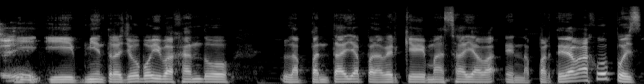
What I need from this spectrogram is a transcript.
Y, mientras yo voy bajando la pantalla para ver qué más hay en la parte de abajo, pues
